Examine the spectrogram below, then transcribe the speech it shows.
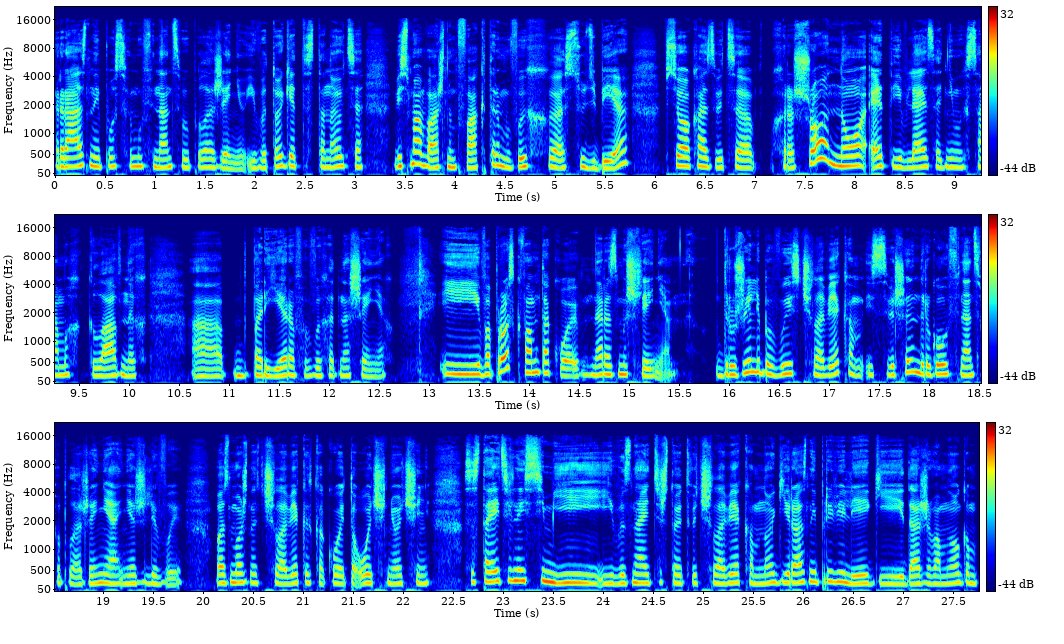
разные по своему финансовому положению. И в итоге это становится весьма важным фактором в их э, судьбе. Все оказывается хорошо, но это является одним из самых главных а, барьеров в их отношениях. И вопрос к вам такой на размышление дружили бы вы с человеком из совершенно другого финансового положения, нежели вы. Возможно, человек из какой-то очень-очень состоятельной семьи, и вы знаете, что этого человека многие разные привилегии, и даже во многом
